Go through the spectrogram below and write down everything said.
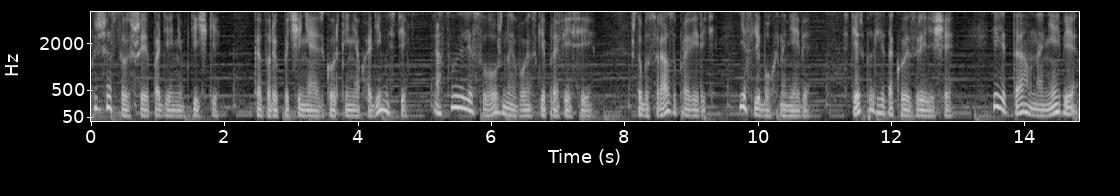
предшествующие падению птички, которые, подчиняясь горькой необходимости, освоили сложные воинские профессии, чтобы сразу проверить, есть ли Бог на небе, стерпит ли такое зрелище, или там, на небе,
